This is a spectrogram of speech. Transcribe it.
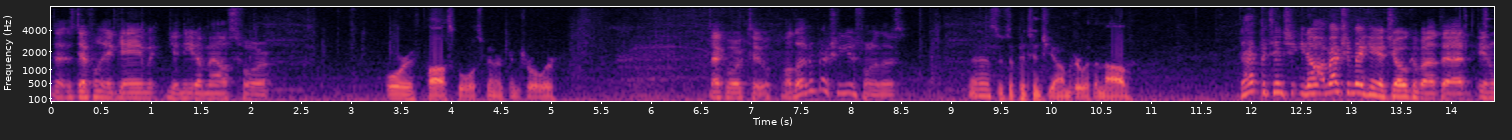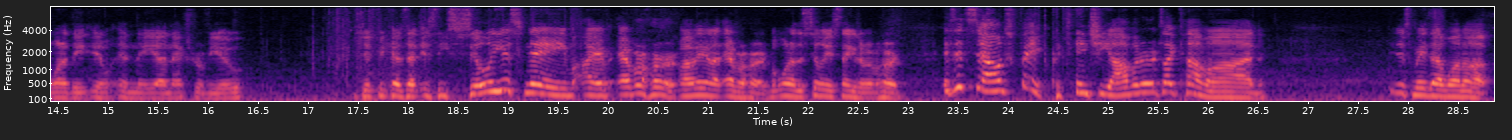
That is definitely a game you need a mouse for. Or if possible, a spinner controller. That could work too. Although I've never actually used one of those. Eh, it's just a potentiometer with a knob. That potential, you know, I'm actually making a joke about that in one of the in, in the uh, next review, just because that is the silliest name I have ever heard. Well, I mean, not ever heard, but one of the silliest things I've ever heard. Is it sounds fake? Potentiometer? It's like, come on, you just made that one up.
